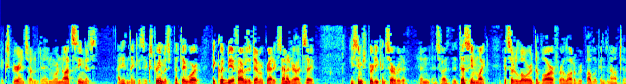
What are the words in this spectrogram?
experience on it, and were not seen as I didn't think as extremists, but they were. They could be. If I was a Democratic senator, I'd say he seems pretty conservative, and so it does seem like it sort of lowered the bar for a lot of Republicans now to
